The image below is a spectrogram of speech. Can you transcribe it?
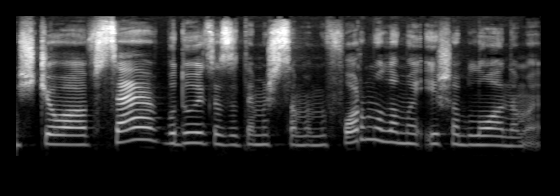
що все будується за тими ж самими формулами і шаблонами.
